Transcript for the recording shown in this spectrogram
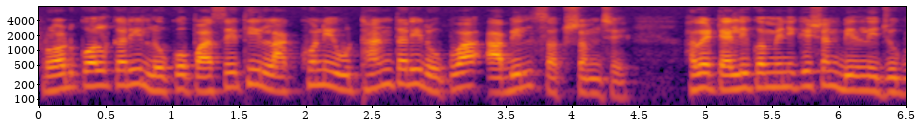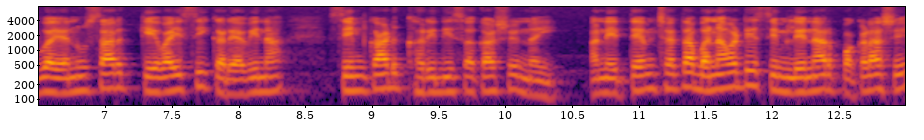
ફ્રોડ કોલ કરી લોકો પાસેથી લાખોની ઉઠાંતરી રોકવા આ બિલ સક્ષમ છે. હવે ટેલિકોમ્યુનિકેશન બિલની જોગવાઈ અનુસાર કેવાયસી કર્યા વિના સિમ કાર્ડ ખરીદી શકાશે નહીં. અને તેમ છતાં બનાવટી સિમ લેનાર પકડાશે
